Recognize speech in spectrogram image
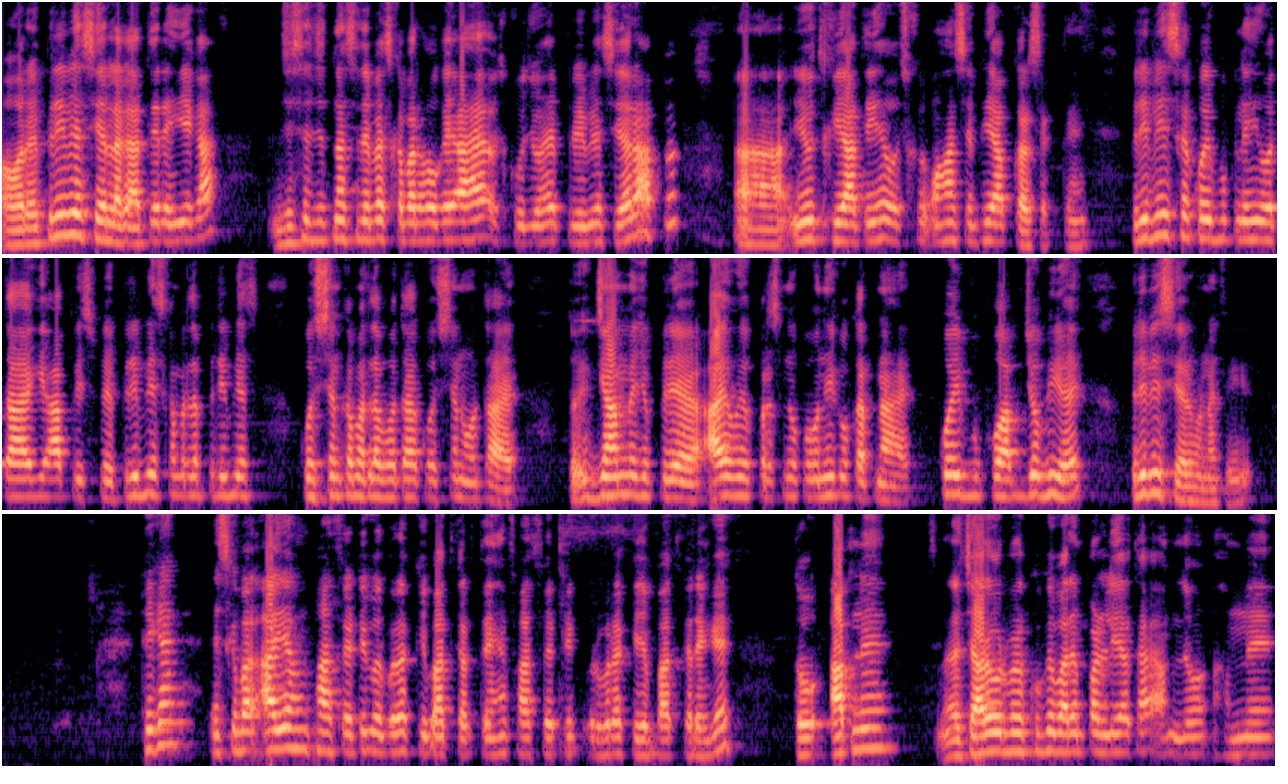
और प्रीवियस ईयर लगाते रहिएगा, जिसे जितना सिलेबस कवर हो गया है, उसको जो है प्रीवियस ईयर आप यूथ की आती है, उसको वहाँ से भी आप कर सकते हैं। प्रीवियस का कोई बुक नहीं होता है कि आप इस पे प्रीवियस का मतलब प्रीवियस क्वेश्चन का मतलब होता है क्वेश्चन होता है। तो एग्ज़ाम में जो आए हुए प्रश्नों को उन्हीं को करना है। कोई बुक हो आप, जो भी है प्रीवियस ईयर होना चाहिए। ठीक है? इसके बाद आइए हम फास्फेटिक उर्वरक की बात करते हैं। फास्फेटिक उर्वरक की जब बात करेंगे तो आपने चारों उर्वरकों के बारे में पढ़ लिया था। हम लोग, हमने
